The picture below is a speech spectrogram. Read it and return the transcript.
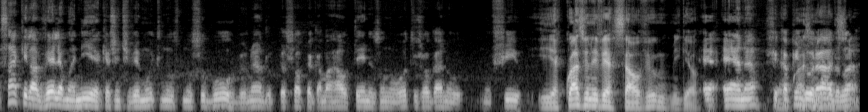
sabe aquela velha mania que a gente vê muito no, no, subúrbio, né? Do pessoal pegar, amarrar o tênis um no outro e jogar no, no fio. E é quase universal, viu, Miguel? É, é né? Fica é, pendurado lá.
